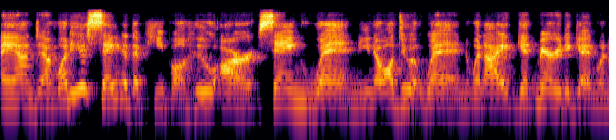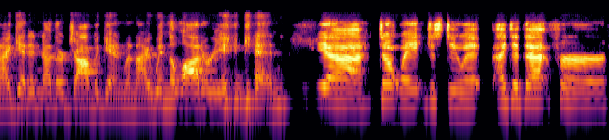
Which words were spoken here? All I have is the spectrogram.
And um, what do you say to the people who are saying when, you know, I'll do it when, when I get married again, when I get another job again, when I win the lottery again? Yeah, don't wait, just do it. I did that for,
